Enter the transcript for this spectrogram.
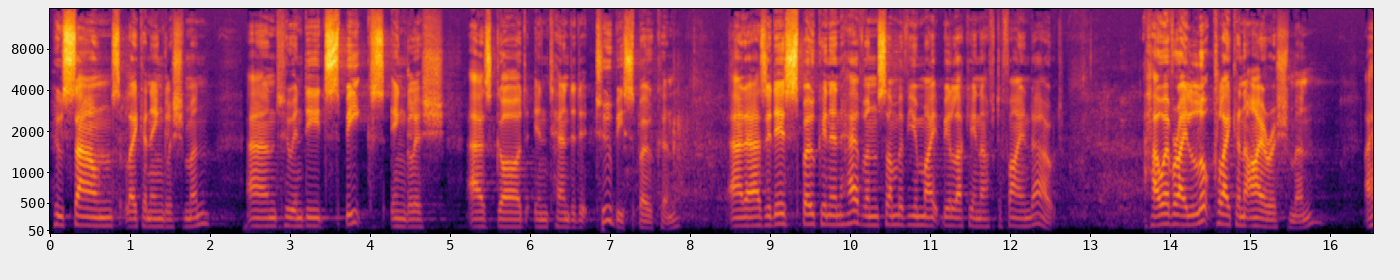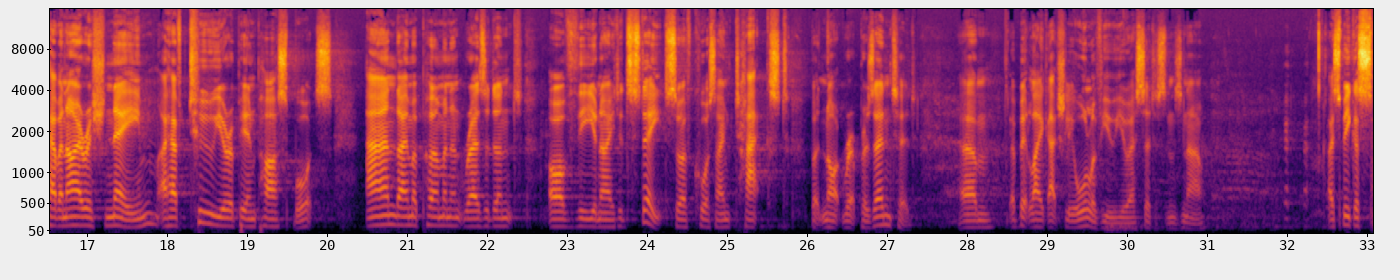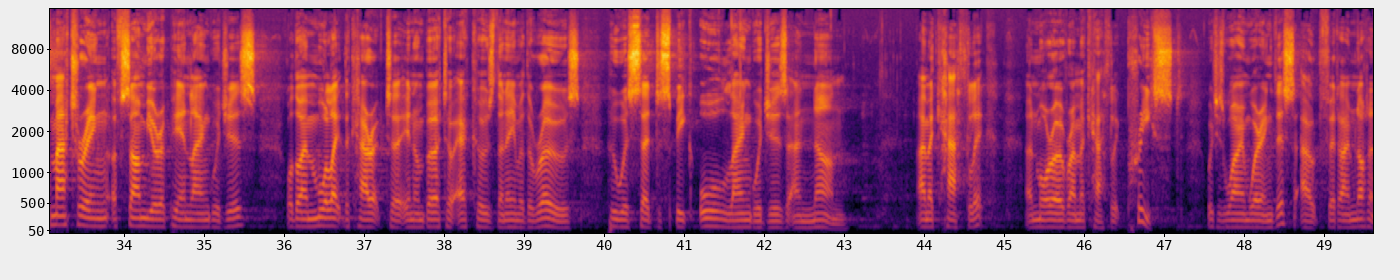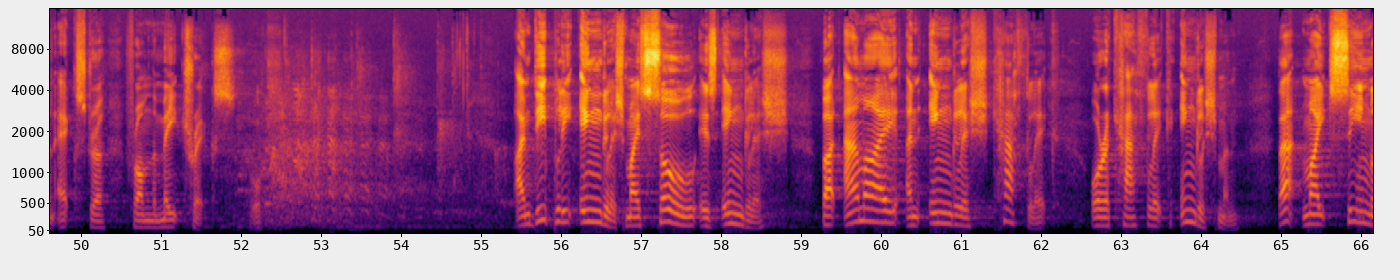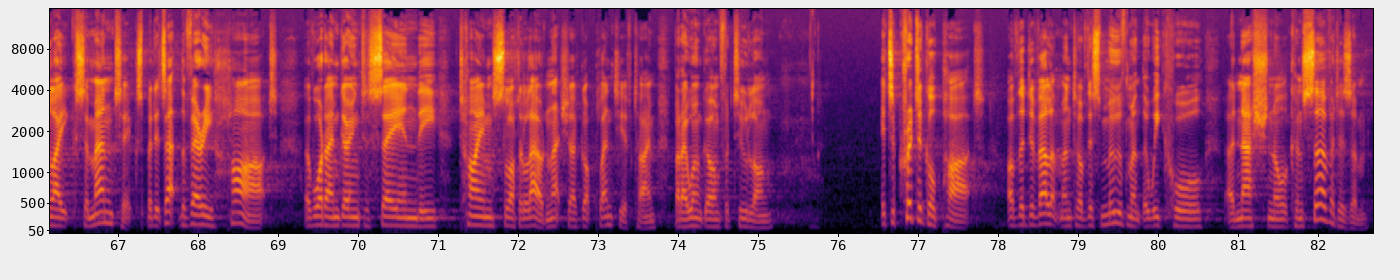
who sounds like an Englishman and who indeed speaks English as God intended it to be spoken. And as it is spoken in heaven, some of you might be lucky enough to find out. However, I look like an Irishman. I have an Irish name. I have two European passports. And I'm a permanent resident of the United States. So, of course, I'm taxed but not represented. Um, a bit like actually all of you US citizens now. I speak a smattering of some European languages, although I'm more like the character in Umberto Eco's The Name of the Rose, who was said to speak all languages and none. I'm a Catholic, and moreover, I'm a Catholic priest, which is why I'm wearing this outfit. I'm not an extra from The Matrix. I'm deeply English. My soul is English. But am I an English Catholic? or a Catholic Englishman. That might seem like semantics, but it's at the very heart of what I'm going to say in the time slot allowed. And actually, I've got plenty of time, but I won't go on for too long. It's a critical part of the development of this movement that we call a national conservatism.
